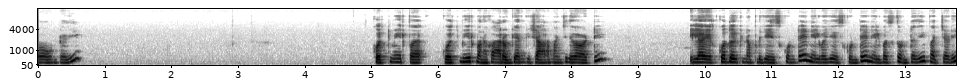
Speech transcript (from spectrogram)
బాగుంటుంది. కొత్తిమీర ప కొత్తిమీర మనకు ఆరోగ్యానికి చాలా మంచిది కాబట్టి ఇలా ఎక్కువ దొరికినప్పుడు చేసుకుంటే నిల్వ చేసుకుంటే నిల్వస్తుంటుంది పచ్చడి.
